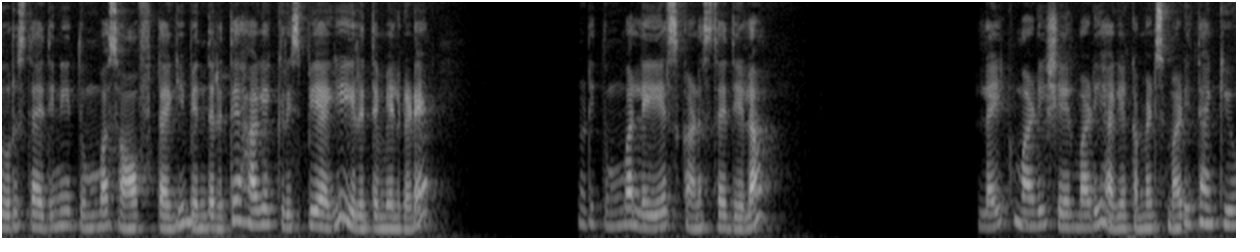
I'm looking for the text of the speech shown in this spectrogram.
ತೋರಿಸ್ತಾ ಇದ್ದೀನಿ ತುಂಬ ಸಾಫ್ಟಾಗಿ ಬೆಂದಿರುತ್ತೆ. ಹಾಗೆ ಕ್ರಿಸ್ಪಿಯಾಗಿ ಇರುತ್ತೆ ಮೇಲ್ಗಡೆ. ನೋಡಿ ತುಂಬ ಲೇಯರ್ಸ್ ಕಾಣಿಸ್ತಾ ಇದೆಯಲ್ಲ? ಲೈಕ್ ಮಾಡಿ ಶೇರ್ ಮಾಡಿ ಹಾಗೆ ಕಮೆಂಟ್ಸ್ ಮಾಡಿ. ಥ್ಯಾಂಕ್ ಯು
